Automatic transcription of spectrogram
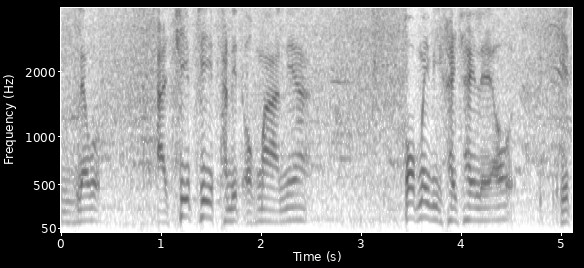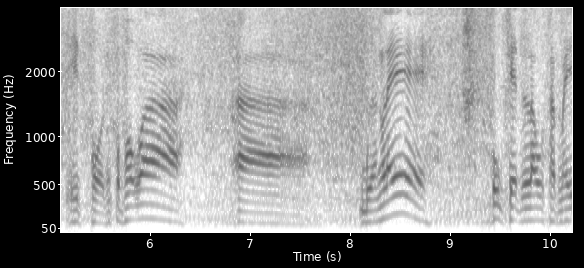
ำแล้วอาชีพที่ผลิตออกมาเนี่ยก็ไม่มีใครใช้แล้วเหตุเหตุผลก็เพราะว่าเหมืองแร่ภูเก็ตเราสมัย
